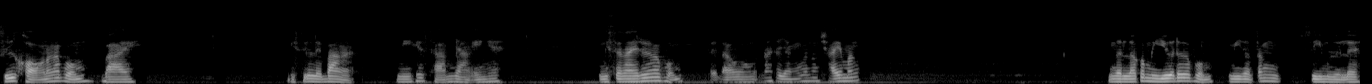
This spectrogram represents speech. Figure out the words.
ซื้อของนะครับผม บาย มีซื้ออะไรบ้างอะ มีแค่สามอย่างเองแฮะ มีสไนด์ด้วยครับผม แต่เราน่าจะยังไม่ต้องใช้มั้ง เงินเราก็มีเยอะด้วยครับผม มีตั้งสี่หมื่นเลย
